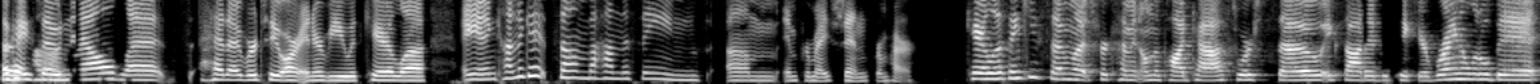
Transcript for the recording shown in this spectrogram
But, Okay, so um, now let's head over to our interview with Carla and kind of get some behind the scenes um, information from her. Carla, thank you so much for coming on the podcast. We're so excited to pick your brain a little bit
